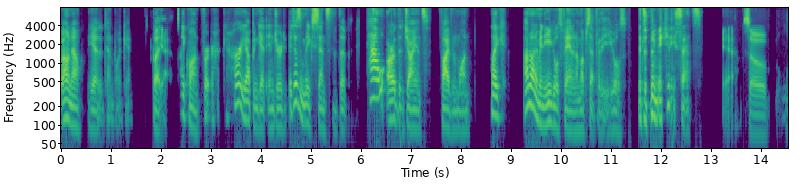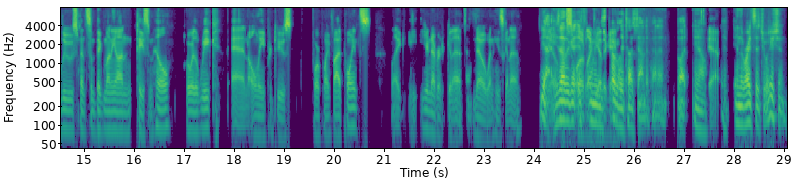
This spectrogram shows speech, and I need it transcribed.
Oh, no. He had a 10 point game. But Yeah. Saquon, for, hurry up and get injured. It doesn't make sense that the. How are the Giants 5 and 1? Like, I'm not even an Eagles fan and I'm upset for the Eagles. It doesn't make any sense. Yeah. So Lou spent some big money on Taysom Hill over the week and only produced 4.5 points. Like he, you're never gonna know when he's gonna. Yeah, know, he's either gonna. If, like I mean, he's totally touchdown dependent, but you know, Yeah. in the right situation,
